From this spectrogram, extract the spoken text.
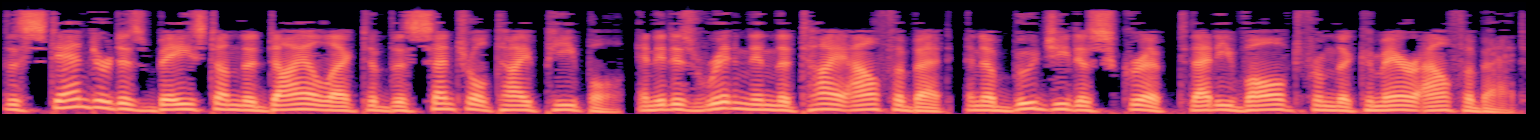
The standard is based on the dialect of the Central Thai people, and it is written in the Thai alphabet, an Abugida script that evolved from the Khmer alphabet.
